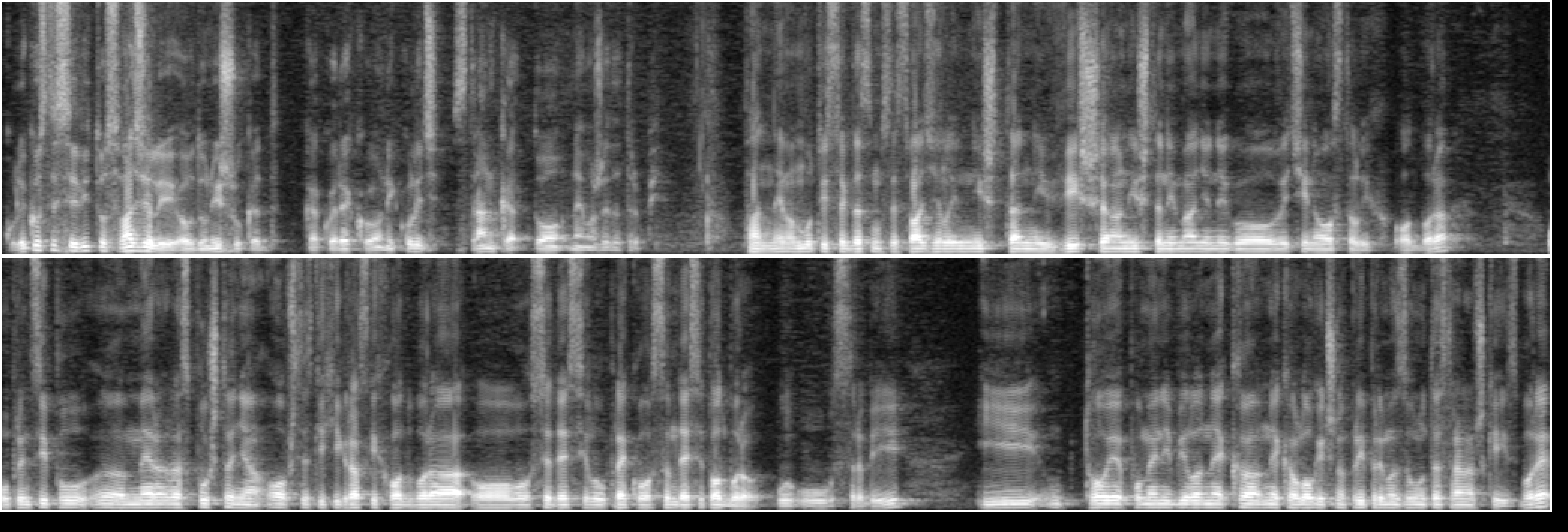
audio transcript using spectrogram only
koliko ste se vi to svađali ovde u Nišu kad, kako je rekao Nikolić, stranka to ne može da trpi? Pa nemam utisak da smo se svađali ništa ni više, a ništa ni manje nego većina ostalih odbora. U principu, e, mera raspuštanja opštinskih i gradskih odbora ovo se desilo u preko 80 odbora u, u Srbiji i to je po meni bila neka, neka logična priprema za unutar stranačke izbore.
